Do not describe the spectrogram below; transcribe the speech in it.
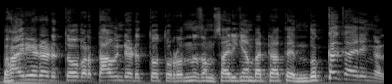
ഭാര്യയുടെ അടുത്തോ ഭർത്താവിന്റെ അടുത്തോ തുറന്ന് സംസാരിക്കാൻ പറ്റാത്ത എന്തൊക്കെ കാര്യങ്ങൾ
